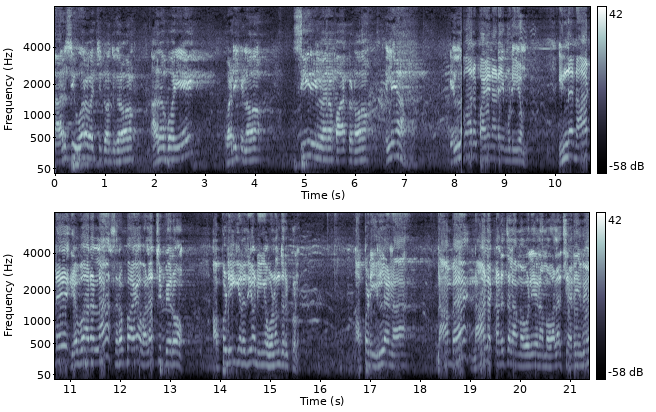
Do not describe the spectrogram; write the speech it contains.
அரிசி ஊற வச்சுட்டு வந்துக்கிறோம். அதை போய் வடிக்கணும். சீரியல் வேற பார்க்கணும். இல்லையா? எவ்வாறு பயனடைய முடியும்? இந்த நாடு எவ்வாறெல்லாம் சிறப்பாக வளர்ச்சி பெறும் அப்படிங்கிறதையும் நீங்க உணர்ந்திருக்கணும். அப்படி இல்லைன்னா நாம நாளை கடத்தலாம ஒழிய நம்ம வளர்ச்சி அடையவே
